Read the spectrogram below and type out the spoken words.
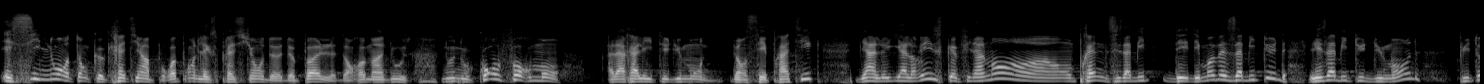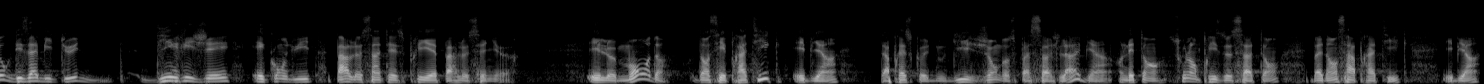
Et si nous, en tant que chrétiens, pour reprendre l'expression de, Paul dans Romains 12, nous nous conformons à la réalité du monde dans ses pratiques, eh bien, il y a le risque que finalement on prenne des mauvaises habitudes. Les habitudes du monde plutôt que des habitudes dirigées et conduites par le Saint-Esprit et par le Seigneur. Et le monde, dans ses pratiques, eh bien, d'après ce que nous dit Jean dans ce passage-là, eh bien, en étant sous l'emprise de Satan, ben, dans sa pratique, eh bien,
